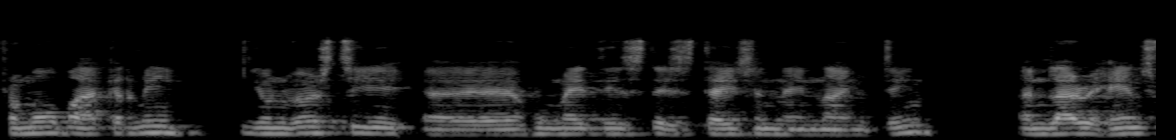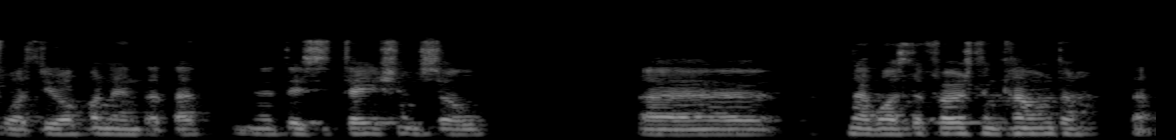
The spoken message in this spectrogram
from Åbo Academy University, uh, who made this dissertation in 19. And Larry Hench was the opponent at that dissertation. So uh, that was the first encounter that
